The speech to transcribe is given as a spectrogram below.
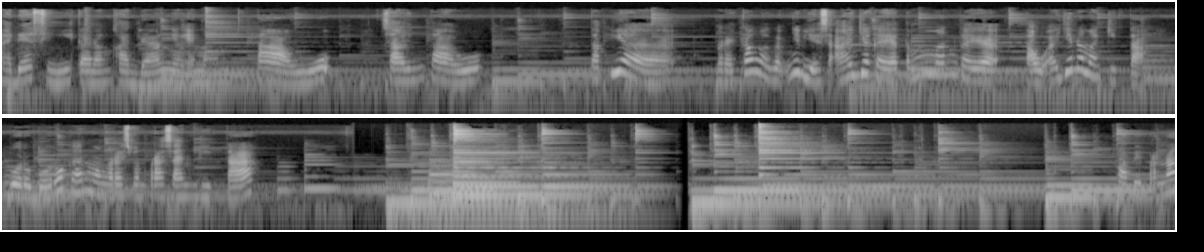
Ada sih kadang-kadang yang emang tahu saling tahu. Tapi ya mereka nganggapnya biasa aja kayak teman kayak tahu aja nama kita. Boro-boro kan mau ngerespon perasaan kita. Tapi pernah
